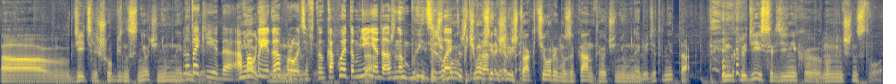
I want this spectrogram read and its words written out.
э, деятелей шоу-бизнеса не очень умные Ну, люди. такие, да. А Не Баба Яга против. Ну, какое-то мнение Да. должно быть. Почему, Желательно, почему все решили, что актеры музыканты очень умные люди? Это не так. Умных людей среди них э, ну, меньшинство.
